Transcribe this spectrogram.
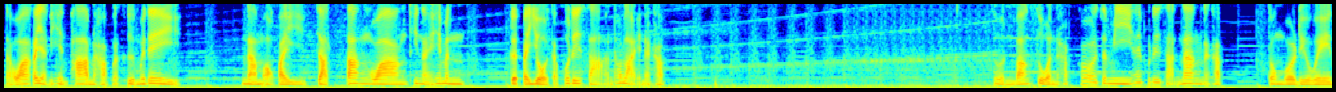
แต่ว่าก็อย่างที่เห็นภาพนะครับก็คือไม่ได้นำออกไปจัดตั้งวางที่ไหนให้มันเกิดประโยชน์กับผู้โดยสารเท่าไหร่นะครับ ส่วนบางส่วนนะครับก็จะมีให้ผู้โดยสารนั่งนะครับ ตรงบริเวณ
